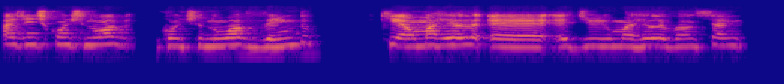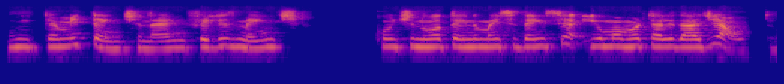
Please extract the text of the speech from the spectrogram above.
a gente continua, continua vendo que é, uma, é, é de uma relevância intermitente, né? Infelizmente, continua tendo uma incidência e uma mortalidade alta.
